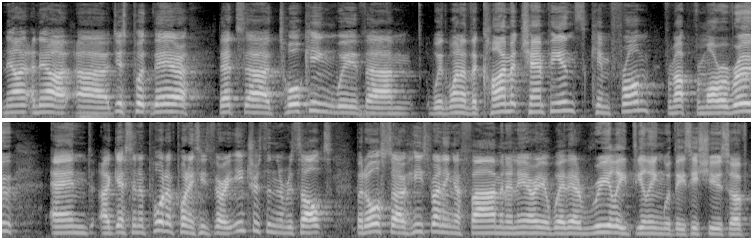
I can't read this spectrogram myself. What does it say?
Now, now uh, just put there that's uh, talking with, um, with one of the climate champions, Kim From, from up from Orroroo. And I guess an important point is he's very interested in the results, but also he's running a farm in an area where they're really dealing with these issues of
